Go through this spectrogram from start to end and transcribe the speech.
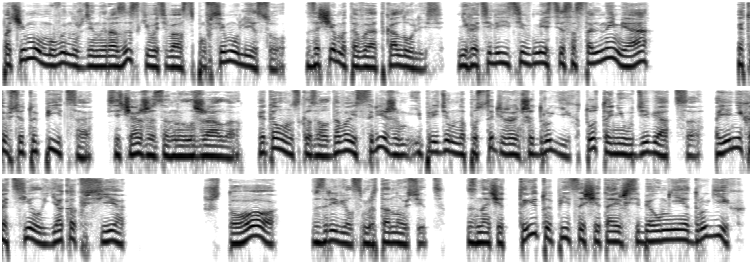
Почему мы вынуждены разыскивать вас по всему лесу? Зачем это вы откололись? Не хотели идти вместе с остальными, а? Это все тупица. Сейчас же заныл. Это он сказал, давай срежем и придем на пустырь раньше других. Кто-то не удивятся. А я не хотел, я как все. Что? Взревел смертоносец. Значит, ты, тупица, считаешь себя умнее других?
